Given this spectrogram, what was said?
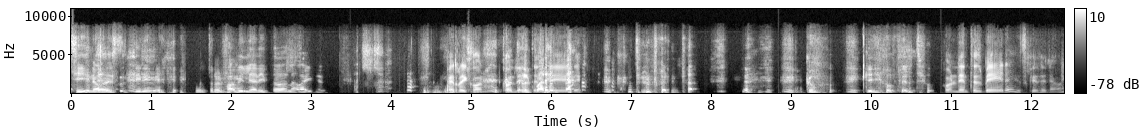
Sí, no, esto tiene control familiar y toda la vaina. Perry con, con. Control parental. ¿Cómo? ¿Qué dijo Fercho? ¿Con lentes VR? ¿Es que se llama?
